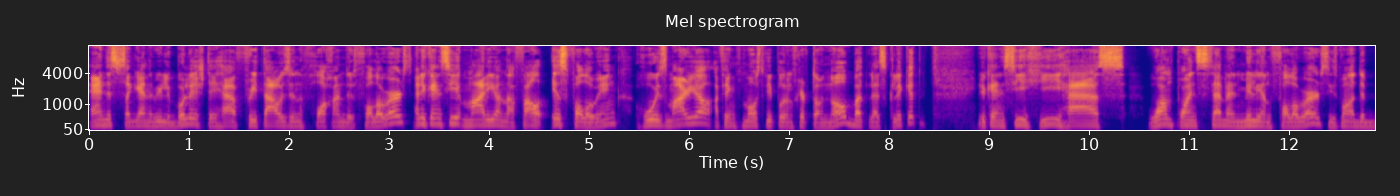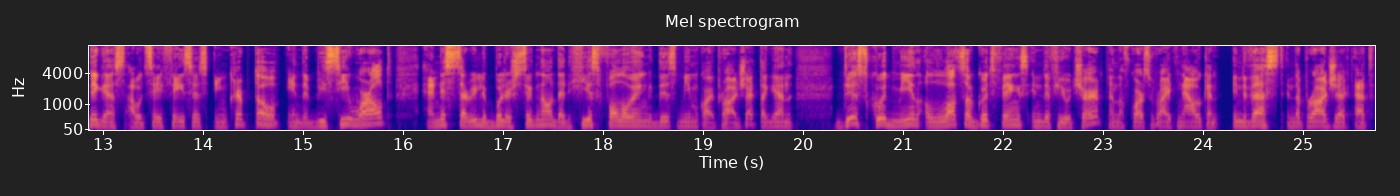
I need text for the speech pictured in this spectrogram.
And this is again really bullish. They have 3,000 400 followers. And you can see Mario Nawfal is following. Who is Mario? I think most people in crypto know, but let's click it. You can see he has 1.7 million followers. He's one of the biggest, I would say, faces in crypto in the VC world. And this is a really bullish signal that he's following this meme coin project. Again, this could mean lots of good things in the future. And of course, right now we can invest in the project at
